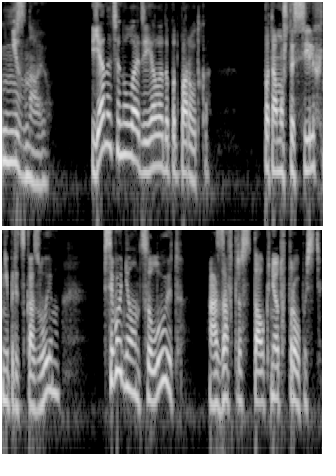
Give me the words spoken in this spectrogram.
Не знаю. Я натянула одеяло до подбородка. Потому что Сильх непредсказуем. Сегодня он целует, а завтра столкнет в пропасть.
